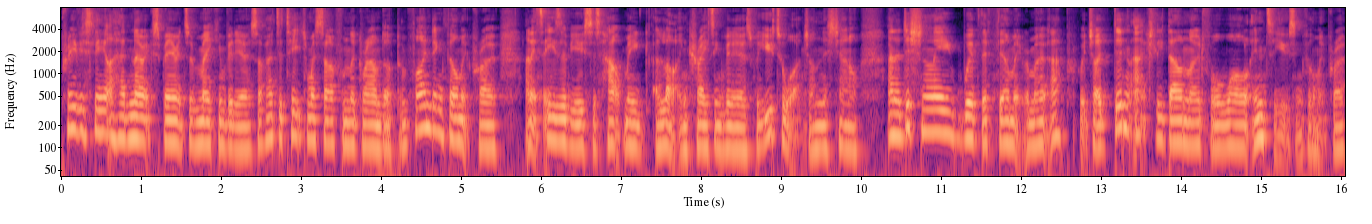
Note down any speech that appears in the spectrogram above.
Previously I had no experience of making videos so I've had to teach myself from the ground up and finding Filmic Pro and its ease of use has helped me a lot in creating videos for you to watch on this channel and additionally with the Filmic Remote app which I didn't actually download for a while into using Filmic Pro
